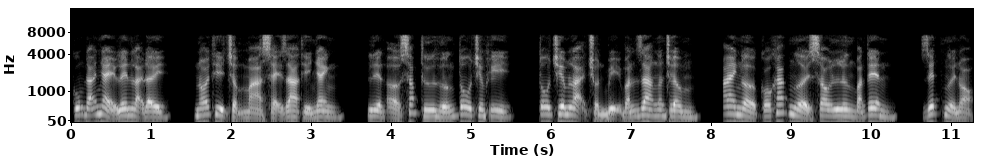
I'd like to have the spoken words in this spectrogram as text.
cũng đã nhảy lên lại đây, nói thì chậm mà xảy ra thì nhanh, liền ở sắp thứ hướng tô chiêm khi, tô chiêm lại chuẩn bị bắn ra ngân châm, ai ngờ có khác người sau lưng bắn tên, giết người nọ.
